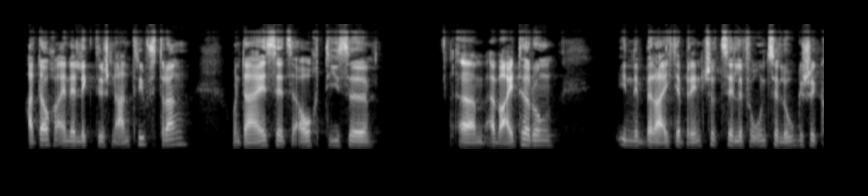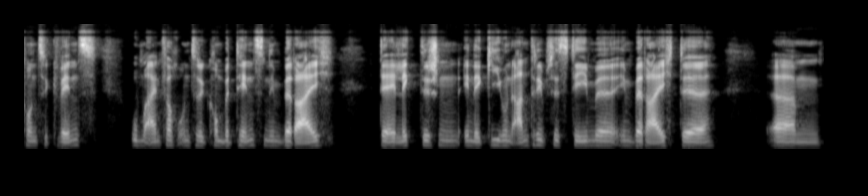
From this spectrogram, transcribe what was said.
hat auch einen elektrischen Antriebsstrang. Und da ist jetzt auch diese ähm, Erweiterung in dem Bereich der Brennstoffzelle für uns eine logische Konsequenz, um einfach unsere Kompetenzen im Bereich der elektrischen Energie- und Antriebssysteme, im Bereich der ähm,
